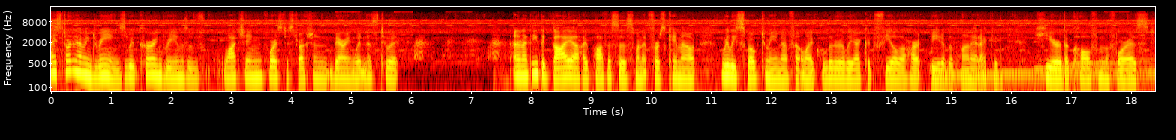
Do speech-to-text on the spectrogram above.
I started having dreams, recurring dreams of watching forest destruction, bearing witness to it. And I think the Gaia hypothesis, when it first came out, really spoke to me, and I felt like literally I could feel the heartbeat of the planet. I could hear the call from the forest.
